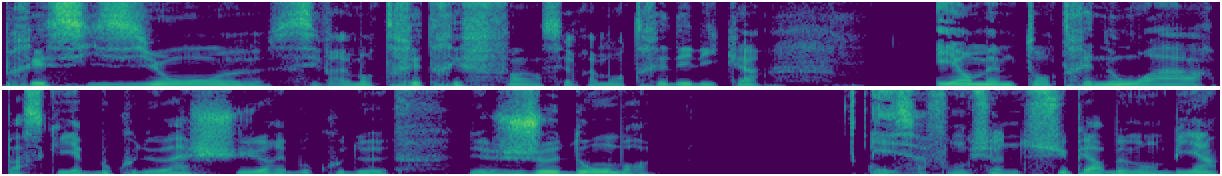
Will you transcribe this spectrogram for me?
précision, euh, c'est vraiment très très fin, c'est vraiment très délicat et en même temps très noir parce qu'il y a beaucoup de hachures et beaucoup de, jeux d'ombre et ça fonctionne superbement bien.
